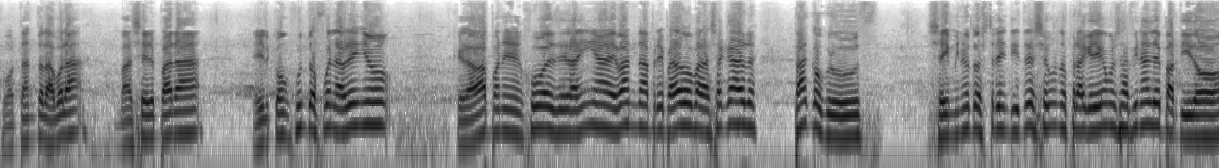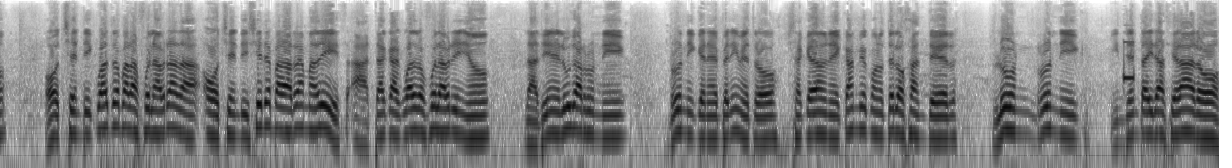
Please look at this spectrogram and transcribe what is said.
Por tanto, la bola va a ser para el conjunto Fuenlabreño, que la va a poner en juego desde la línea de banda, preparado para sacar Paco Cruz. 6 minutos 33 segundos para que lleguemos al final del partido. 84 para Fuenlabrada, 87 para Real Madrid. Ataca cuadro Fuenlabreño. La tiene Luca Runnik. Runnik en el perímetro. Se ha quedado en el cambio con Otelo Hunter. Runnik intenta ir hacia el aro.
